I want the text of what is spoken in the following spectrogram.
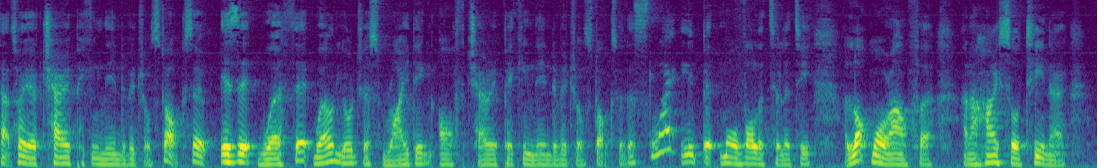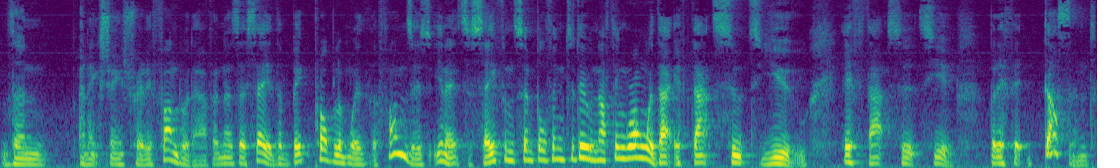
That's why you're cherry picking the individual stocks. So, is it worth it? Well, you're just riding off cherry picking the individual stocks with a slightly bit more volatility, a lot more alpha, and a high Sortino than an exchange traded fund would have. And as I say, the big problem with the funds is, you know, it's a safe and simple thing to do. Nothing wrong with that if that suits you. If that suits you. But if it doesn't,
